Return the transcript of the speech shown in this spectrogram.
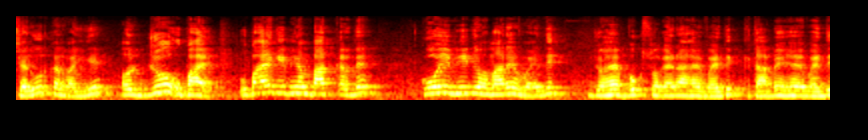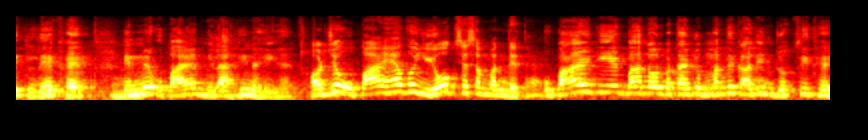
ज़रूर करवाइए और जो उपाय उपाय की भी हम बात कर दें कोई भी जो हमारे वैदिक जो है बुक्स वगैरह है वैदिक किताबें हैं वैदिक लेख हैं इनमें उपाय मिला ही नहीं है। और जो उपाय है वो योग से संबंधित है। उपाय की एक बात और बताएँ जो मध्यकालीन ज्योतिषी थे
